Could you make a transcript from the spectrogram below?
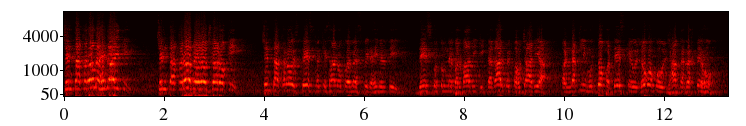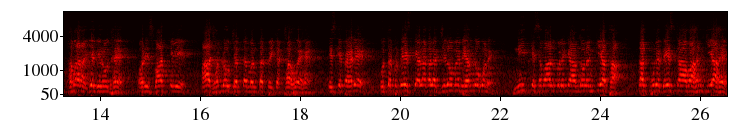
चिंता करो महँगाई की। चिंता करो बेरोजगारों की। चिंता करो इस देश में किसानों को एमएसपी नहीं मिलती। देश को तुमने बर्बादी की कगार पे पहुँचा दिया और नकली मुद्दों पर देश के लोगों को उलझा कर रखते हो। हमारा ये विरोध है और इस बात के लिए आज हम लोग जंतर मंतर पे इकट्ठा हुए हैं। इसके पहले उत्तर प्रदेश के अलग अलग जिलों में भी हम लोगों ने नीट के सवाल को लेकर आंदोलन किया था। कल पूरे देश का आह्वान किया है।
